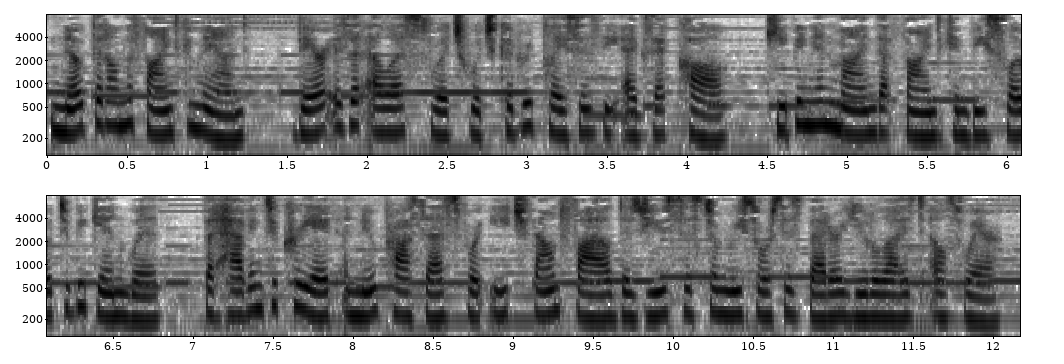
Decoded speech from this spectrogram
Note that on the find command, there is a ls switch which could replaces the exec call, keeping in mind that find can be slow to begin with, but having to create a new process for each found file does use system resources better utilized elsewhere.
